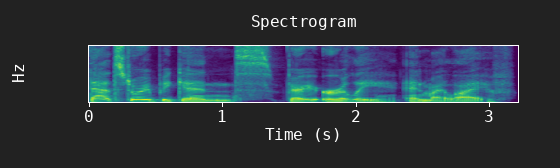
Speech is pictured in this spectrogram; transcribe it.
That story begins very early in my life.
